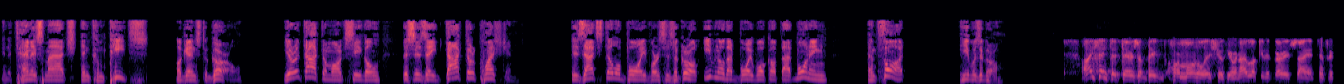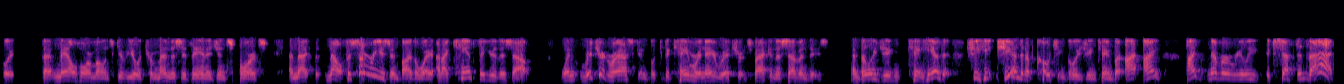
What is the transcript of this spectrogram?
in a tennis match, and competes against a girl. You're a doctor, Marc Siegel. This is a doctor question. Is that still a boy versus a girl, even though that boy woke up that morning and thought he was a girl? I think that there's a big hormonal issue here, and I look at it very scientifically. That male hormones give you a tremendous advantage in sports, and that now for some reason, by the way, and I can't figure this out. When Richard Raskin became Renee Richards back in the '70s, and Billie Jean King, he ended she he, she ended up coaching Billie Jean King, but I I I never really accepted that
